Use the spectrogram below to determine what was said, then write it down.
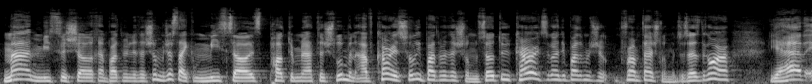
Ma misa shalachem pater minat Just like misa is pater minat tashlum, and avkar is shali pater minat tashlum. So too kar is going to be pater from tashlum. So says the Gemara, you have a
